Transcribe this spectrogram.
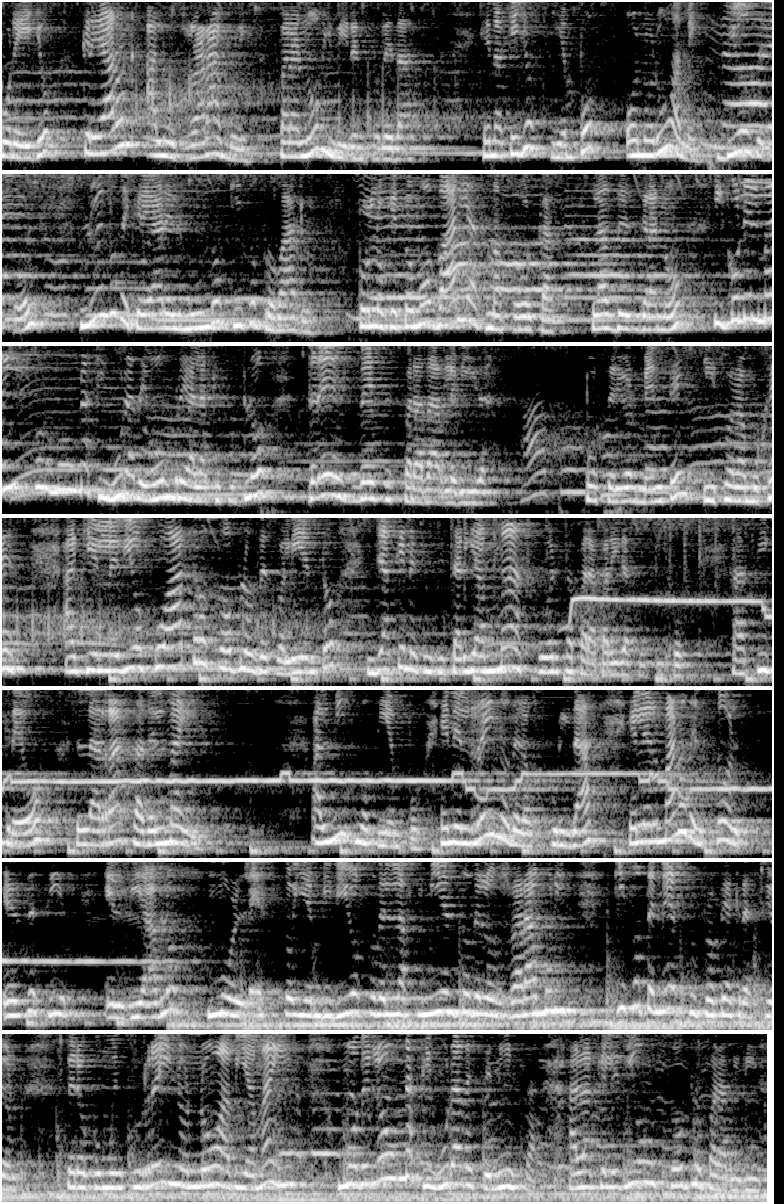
Por ello, crearon a los Raramuris para no vivir en soledad. En aquellos tiempos, Honorúame, dios del sol, luego de crear el mundo quiso probarlo, por lo que tomó varias mazorcas, las desgranó y con el maíz formó una figura de hombre a la que sopló tres veces para darle vida. Posteriormente hizo a la mujer, a quien le dio cuatro soplos de su aliento, ya que necesitaría más fuerza para parir a sus hijos. Así creó la raza del maíz. Al mismo tiempo, en el reino de la oscuridad, el hermano del sol, es decir, el diablo, molesto y envidioso del nacimiento de los Raramuris, quiso tener su propia creación, pero como en su reino no había maíz, modeló una figura de ceniza a la que le dio un soplo para vivir.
